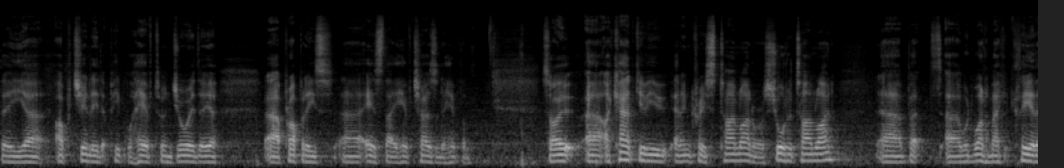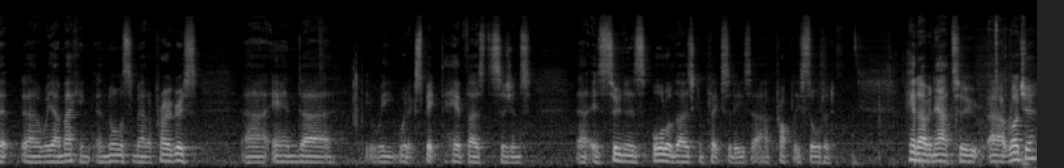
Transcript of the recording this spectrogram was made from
the uh, opportunity that people have to enjoy their uh, properties uh, as they have chosen to have them. So I can't give you an increased timeline or a shorter timeline, but I would want to make it clear that we are making an enormous amount of progress and we would expect to have those decisions uh, as soon as all of those complexities are properly sorted. Hand over now to uh, Roger,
